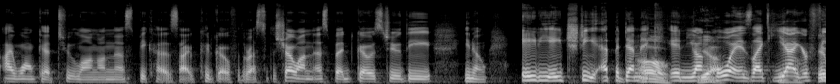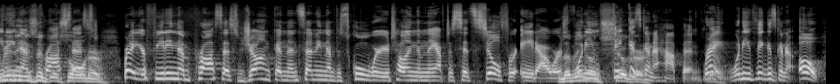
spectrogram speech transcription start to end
I won't get too long on this because I could go for the rest of the show on this, but goes to the you know ADHD epidemic Oh, in young yeah. boys. Like, yeah, Yeah. you're feeding them processed right. You're feeding them processed junk and then sending them to school where you're telling them they have to sit still for eight hours. Living what do you think is going to happen? Right. What do you think is going to? Oh,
